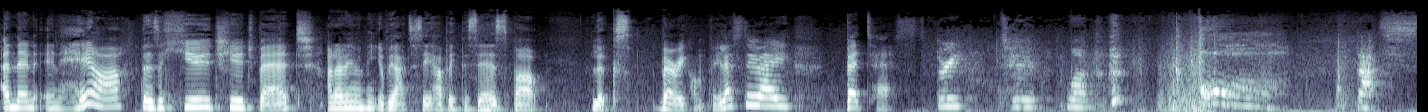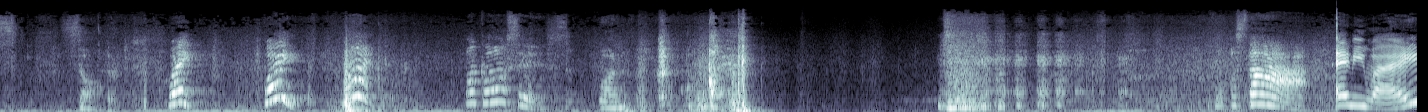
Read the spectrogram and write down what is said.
And then in here, there's a huge, huge bed. I don't even think you'll be able to see how big this is, but looks very comfy. Let's do a bed test. Three, two, one. Oh, that's soft. Wait, wait, Mike, my glasses. One. what was that? Anyway,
